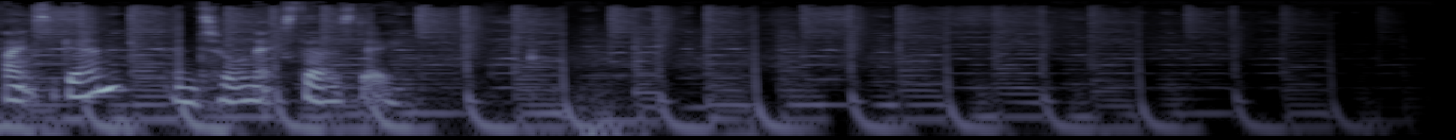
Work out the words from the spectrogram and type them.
Thanks again, until next Thursday.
